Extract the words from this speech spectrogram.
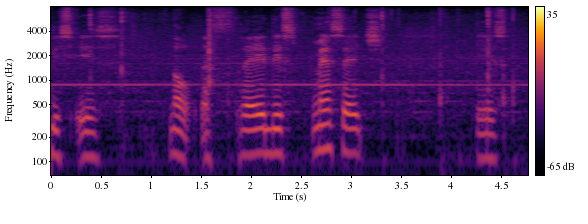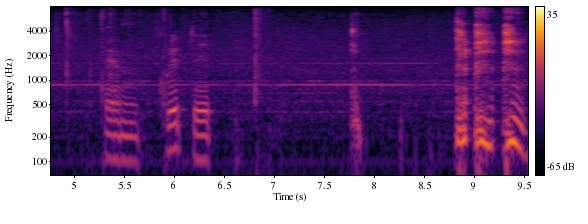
this is no let's say this message is encrypted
